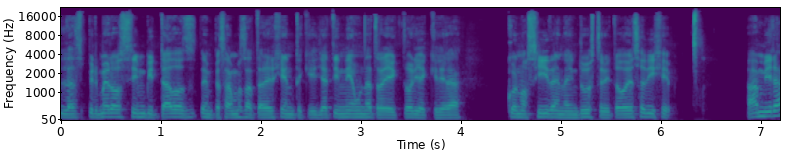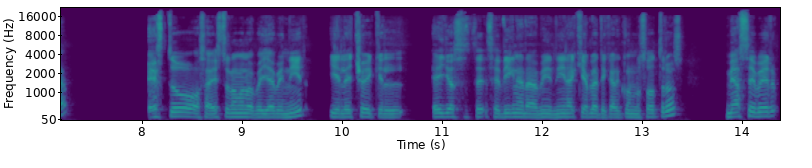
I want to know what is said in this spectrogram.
los primeros invitados empezamos a traer gente que ya tenía una trayectoria, que era conocida en la industria y todo eso, dije, ah, mira, esto, o sea, esto no me lo veía venir, y el hecho de que el- ellos se, se dignan a venir aquí a platicar con nosotros, me hace ver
